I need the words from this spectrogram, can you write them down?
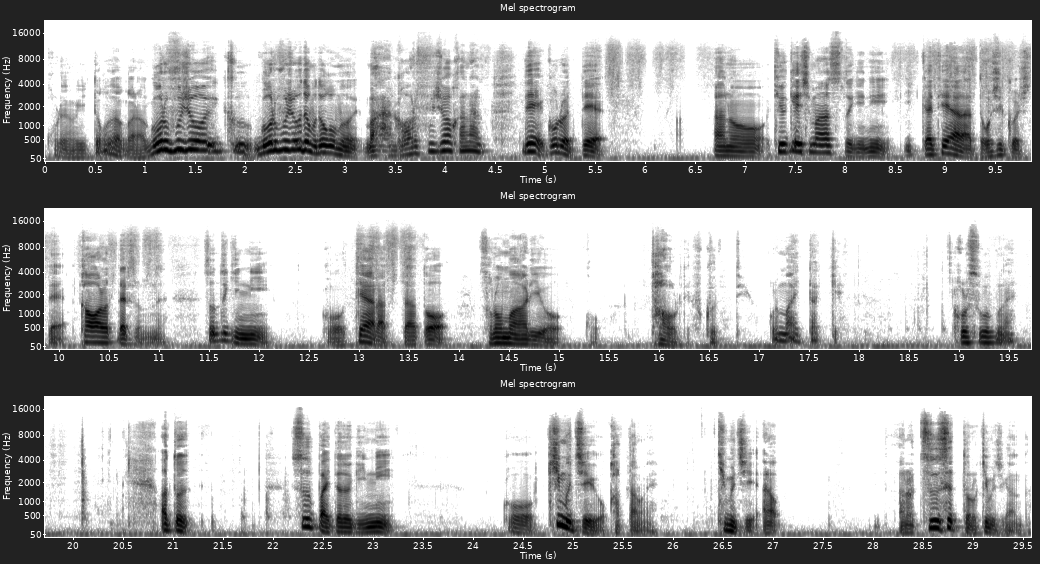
これも行ったことあるかなゴルフ場行く、ゴルフ場でもどこも、まあゴルフ場かな。で、ゴルフって、あの、休憩します時に、一回手洗っておしっこして、顔洗ったりするのね。その時に、こう、手洗った後、その周りを、こう、タオルで拭くっていう。これ前言ったっけ？これすごくない？あと、スーパー行った時に、こう、キムチを買ったのね。キムチ、あの、あの、2セットのキムチがあるんだ。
